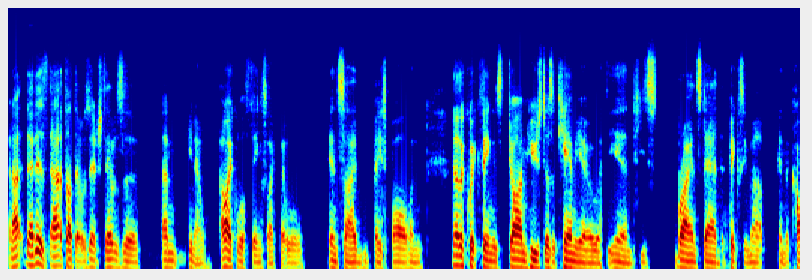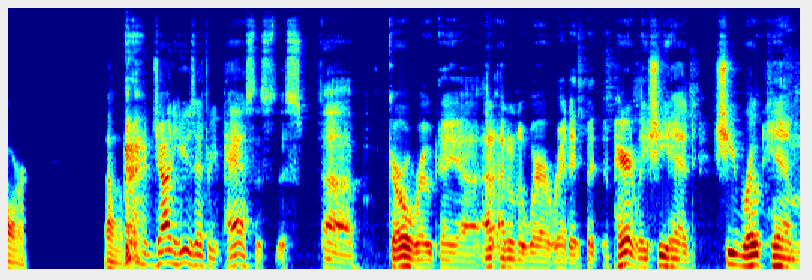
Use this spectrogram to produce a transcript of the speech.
And I, that is, I thought that was interesting. That was a, and you know, I like little things like that, little inside baseball. And another quick thing is John Hughes does a cameo at the end. He's Brian's dad that picks him up in the car. Um, John Hughes, after he passed, this this uh, girl wrote a. Uh, I, I don't know where I read it, but apparently she had she wrote him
